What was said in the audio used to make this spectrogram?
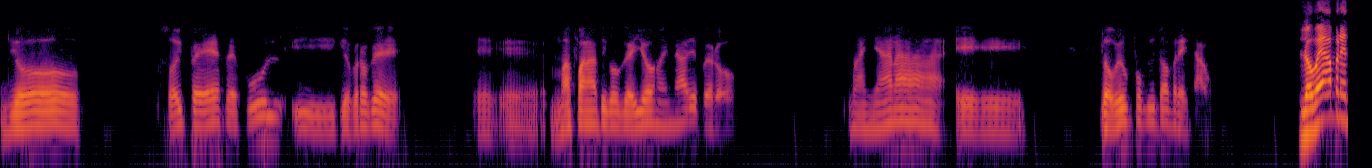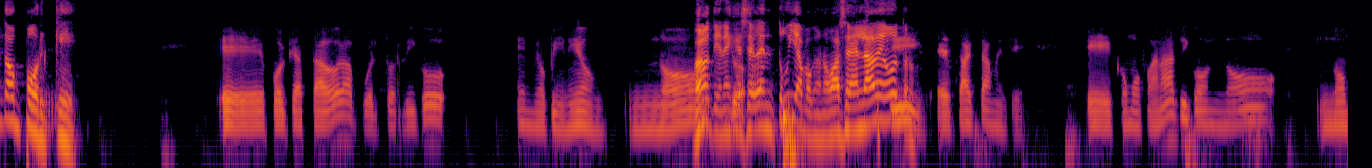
yo soy PR full y yo creo que más fanático que yo no hay nadie, pero mañana lo veo un poquito apretado. ¿Lo veo apretado por qué? Eh, porque hasta ahora Puerto Rico, en mi opinión, no... Bueno, tiene que ser en tuya porque no va a ser en la de otro. Sí, exactamente. Eh, como fanático no, no,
